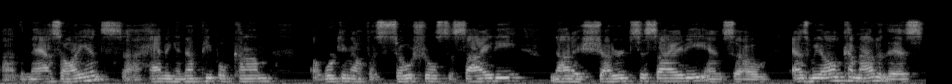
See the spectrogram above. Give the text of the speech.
uh, the mass audience, uh, having enough people come, uh, working off a social society, not a shuttered society. And so, as we all come out of this,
